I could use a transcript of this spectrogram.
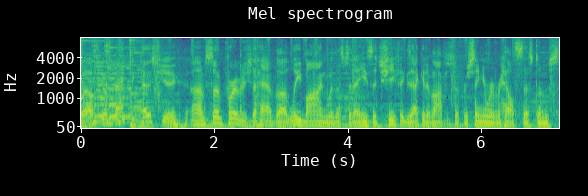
Welcome back to Coast View. I'm so privileged to have uh, Lee Bond with us today. He's the Chief Executive Officer for Singing River Health Systems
